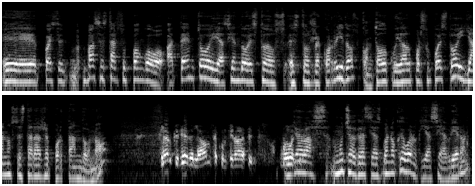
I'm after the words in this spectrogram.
eh, pues eh, vas a estar, supongo, atento y haciendo estos estos recorridos con todo cuidado, por supuesto, y ya nos estarás reportando, ¿no? Claro que sí, Adela, vamos a continuar atentos. Muy Ya vas, muchas gracias. Bueno, qué bueno que ya se abrieron,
